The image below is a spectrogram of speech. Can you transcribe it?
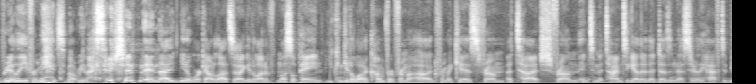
Really, for me, it's about relaxation, and I you know work out a lot, so I get a lot of muscle pain. You can get a lot of comfort from a hug, from a kiss, from a touch, from intimate time together that doesn't necessarily have to be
